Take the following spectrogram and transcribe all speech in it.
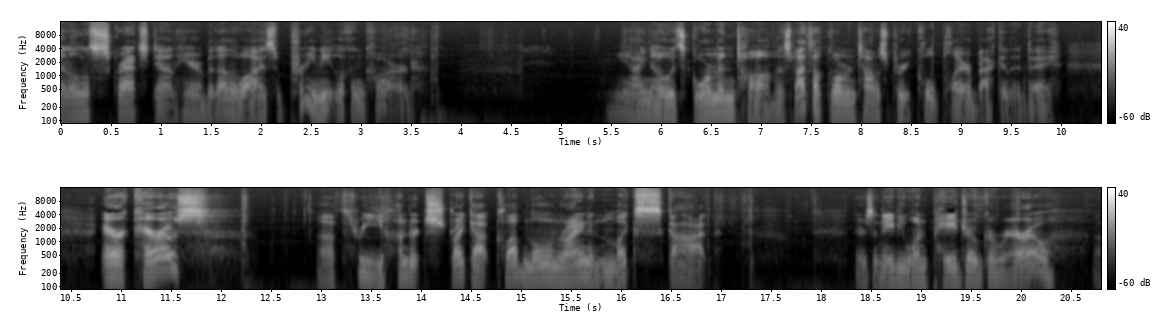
a little scratch down here, but otherwise, a pretty neat looking card. Yeah, I know, it's Gorman Thomas, but I thought Gorman Thomas was a pretty cool player back in the day. Eric Karros, uh, 300 strikeout club, Nolan Ryan and Mike Scott. There's an 81 Pedro Guerrero, uh,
